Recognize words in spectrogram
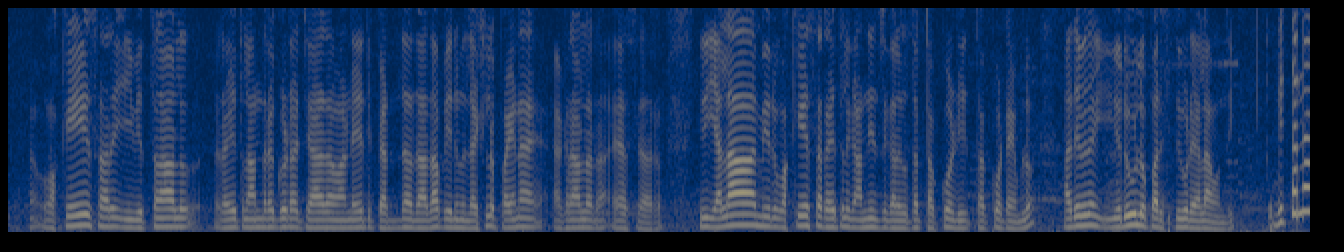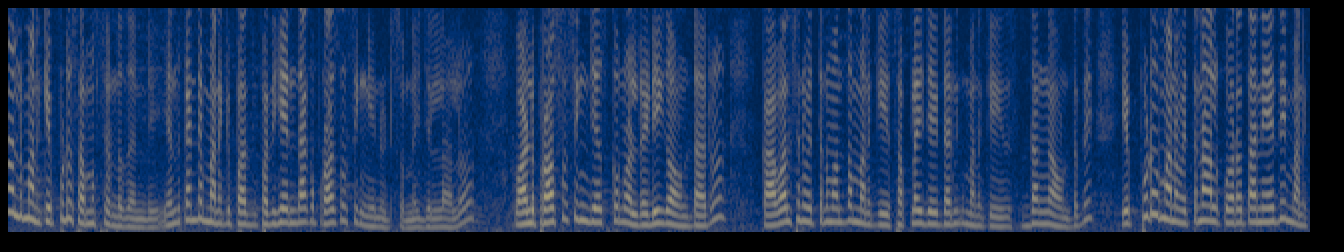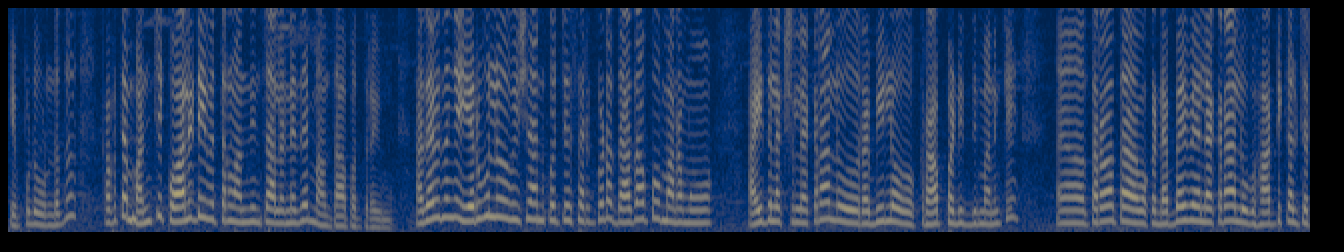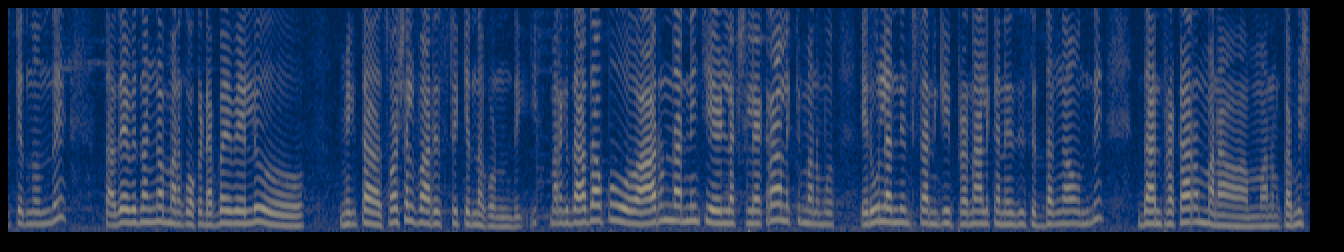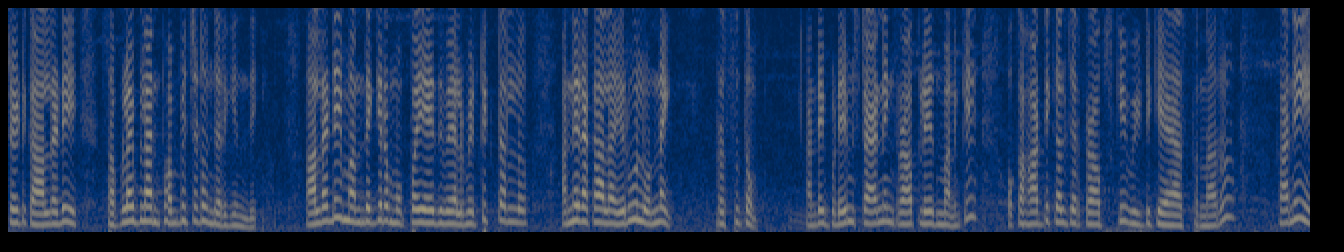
ఒకేసారి ఈ విత్తనాలు రైతులందరికీ కూడా చేరడం అనేది పెద్ద దాదాపు ఎనిమిది లక్షల పైన ఎకరాల్లో వేస్తారు ఇది ఎలా మీరు ఒకేసారి రైతులకు అందించగలుగుతారు తక్కువ తక్కువ టైంలో? అదేవిధంగా ఎరువుల పరిస్థితి కూడా ఎలా ఉంది? విత్తనాలు మనకి ఎప్పుడు సమస్య ఉండదండి. ఎందుకంటే మనకి పది పదిహేను దాకా ప్రాసెసింగ్ యూనిట్స్ ఉన్నాయి జిల్లాలో. వాళ్ళు ప్రాసెసింగ్ చేసుకొని వాళ్ళు రెడీగా ఉంటారు. కావాల్సిన విత్తనం అంతా మనకి సప్లై చేయడానికి మనకి సిద్ధంగా ఉంటుంది. ఎప్పుడు మన విత్తనాల కొరత అనేది మనకి ఎప్పుడు ఉండదు. కాకపోతే మంచి క్వాలిటీ విత్తనం అందించాలనేదే మన తాపత్రయం. అదేవిధంగా ఎరువులు విషయానికి వచ్చేసరికి కూడా దాదాపు మనము ఐదు లక్షల ఎకరాలు రబీలో క్రాప్ పడిద్ది మనకి. తర్వాత ఒక డెబ్బై వేల ఎకరాలు హార్టికల్చర్ కింద ఉంది. అదేవిధంగా మనకు ఒక డెబ్బై వేలు మిగతా సోషల్ ఫారెస్ట్రీ కింద కూడా ఉంది. మనకి దాదాపు ఆరున్నర నుంచి ఏడు లక్షల ఎకరాలకి మనము ఎరువులు అందించడానికి ప్రణాళిక అనేది సిద్ధంగా ఉంది. దాని ప్రకారం మన మనం కమిషనరేట్కి ఆల్రెడీ సప్లై ప్లాన్ పంపించడం జరిగింది. ఆల్రెడీ మన దగ్గర ముప్పై ఐదు వేల మెట్రిక్ టన్లు అన్ని రకాల ఎరువులు ఉన్నాయి ప్రస్తుతం. అంటే ఇప్పుడు ఏం స్టాండింగ్ క్రాప్ లేదు మనకి. ఒక హార్టికల్చర్ క్రాప్స్కి వీటికి వేస్తున్నారు. కానీ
